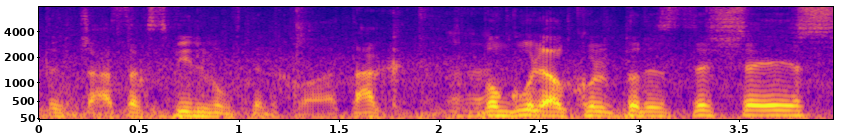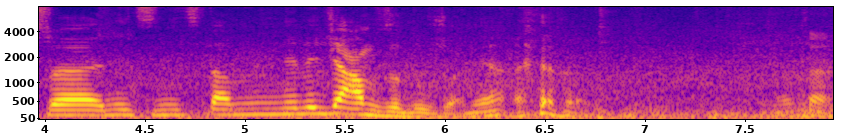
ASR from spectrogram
w tych czasach z filmów tylko, a tak w ogóle o kulturystyce jeszcze nic, nic tam nie wiedziałem za dużo, nie? No tak.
